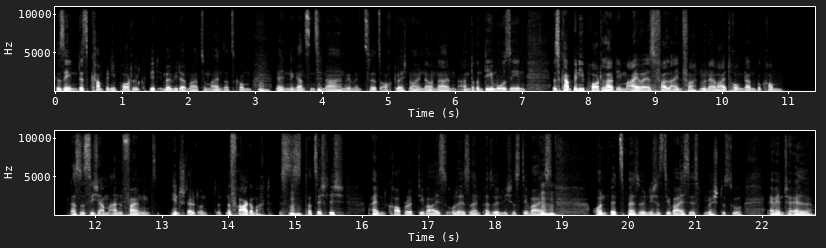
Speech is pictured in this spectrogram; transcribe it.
gesehen, das Company Portal wird immer wieder mal zum Einsatz kommen Mhm. in den ganzen Szenarien. Wir werden es jetzt auch gleich noch in einer anderen Demo sehen. Das Company Portal hat im iOS-Fall einfach nur eine Erweiterung dann bekommen, dass es sich am Anfang hinstellt und eine Frage macht. Ist es Mhm. tatsächlich ein Corporate Device oder ist es ein persönliches Device? Mhm. Und wenn es ein persönliches Device ist, möchtest du eventuell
